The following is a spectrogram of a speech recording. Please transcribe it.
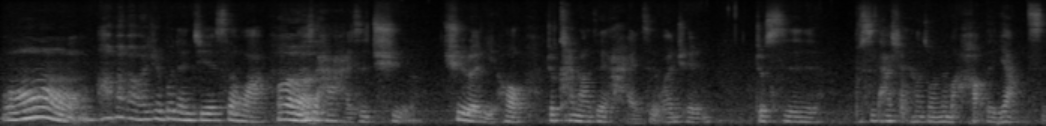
哦，啊，爸爸完全不能接受啊，但是嗯，他还是去了。去了以后，就看到这个孩子完全就是不是他想象中那么好的样子。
